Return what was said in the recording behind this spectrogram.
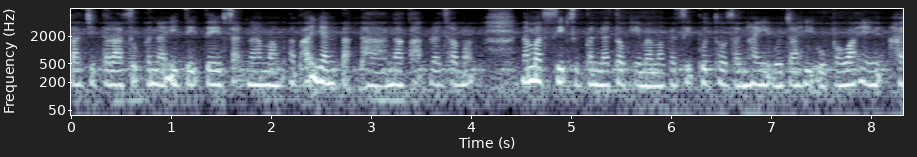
ตาจิตตราสุปนาอิติเตสนามัมอภยันตถานาคะราชมนมัสสิสุปนัตโตเขมามกสิพุทโธสันหิอุจาหิอุปวะหา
